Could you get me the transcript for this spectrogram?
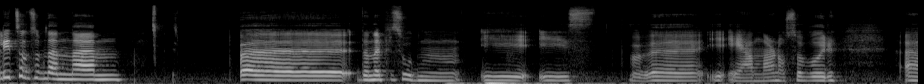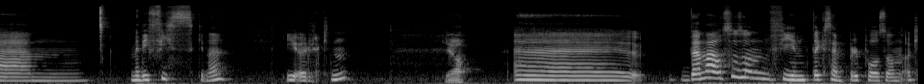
Litt sånn som den ehm, øh, Den episoden i i, øh, i eneren også, hvor um, Med de fiskene i ørkenen. Ja. Uh, den er også sånn fint eksempel på sånn Ok,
